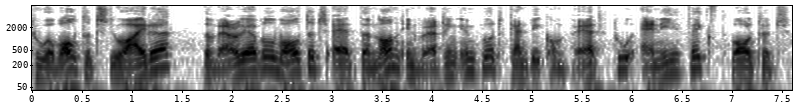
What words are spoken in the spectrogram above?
to a voltage divider, the variable voltage at the non-inverting input can be compared to any fixed voltage.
